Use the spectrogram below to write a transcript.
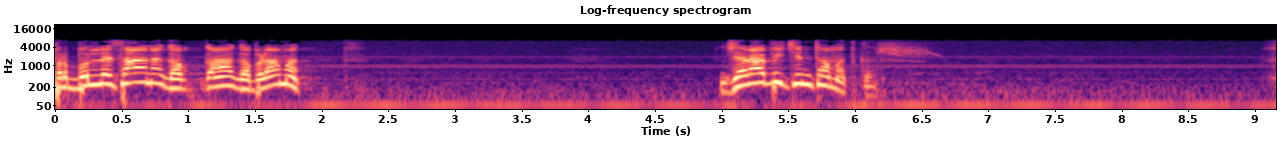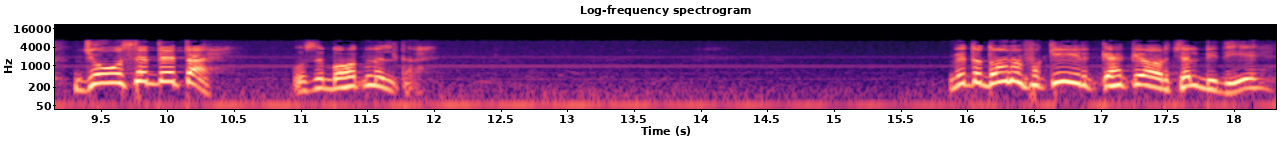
पर बुल्ले शाह ने कहा घबरा मत। जरा भी चिंता मत कर। जो उसे देता है, उसे बहुत मिलता है। वे तो दोनों फकीर कह के और चल भी दिए।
